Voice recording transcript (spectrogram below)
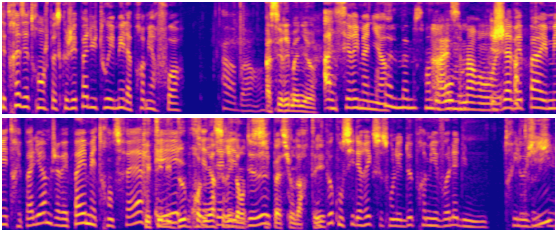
C'est très étrange parce que j'ai pas du tout aimé la première fois Ah bah. À Sérimania, à Sérimania. On a le même syndrome. Ah, c'est marrant. J'avais pas aimé Trépalium, j'avais pas aimé Transfert. qui étaient les deux premières séries d'anticipation d'Arte. On peut considérer que ce sont les deux premiers volets d'une trilogie.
